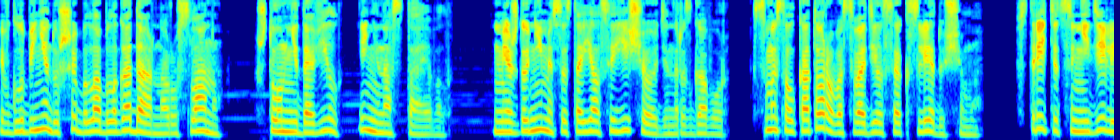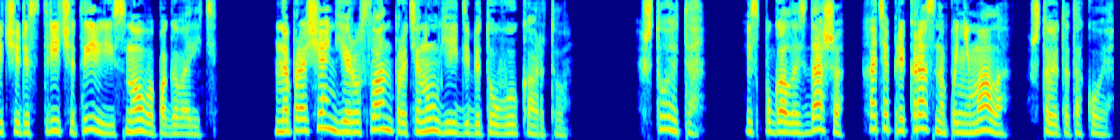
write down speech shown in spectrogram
И в глубине души была благодарна Руслану, что он не давил и не настаивал. Между ними состоялся еще один разговор, смысл которого сводился к следующему. Встретиться недели через три-четыре и снова поговорить. На прощанье Руслан протянул ей дебетовую карту. «Что это?» — испугалась Даша, хотя прекрасно понимала, что это такое.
